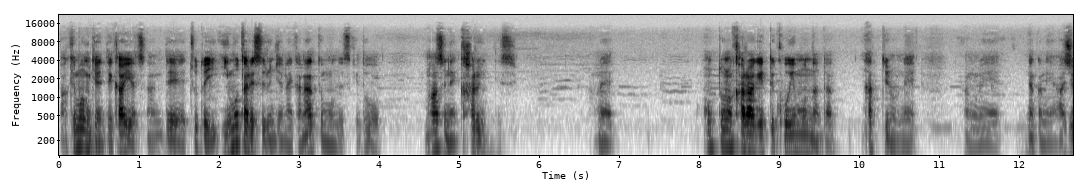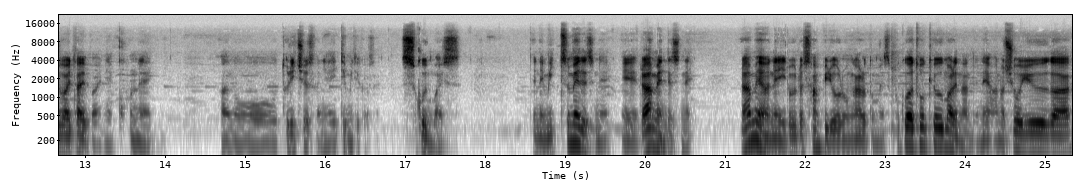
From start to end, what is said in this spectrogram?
化け物みたいにでかいやつなんでちょっと胃もたれするんじゃないかなと思うんですけどまずね軽いんですよ。ね本当の唐揚げってこういうもんなんだなっていうのをねあのねなんかね味わいたい場合ねここねあの鳥中さんにね行ってみてください。すごいうまいです。でね3つ目ですね、えー、ラーメンですね。ラーメンはねいろいろ賛否両論があると思います。僕は東京生まれなんでねあの醤油が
